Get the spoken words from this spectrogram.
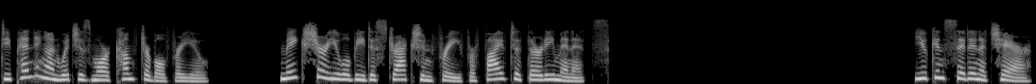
depending on which is more comfortable for you. Make sure you will be distraction-free for 5 to 30 minutes. You can sit in a chair,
